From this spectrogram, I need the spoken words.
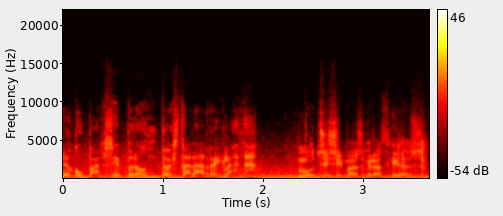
Preocuparse. Pronto estará arreglada. Muchísimas gracias.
